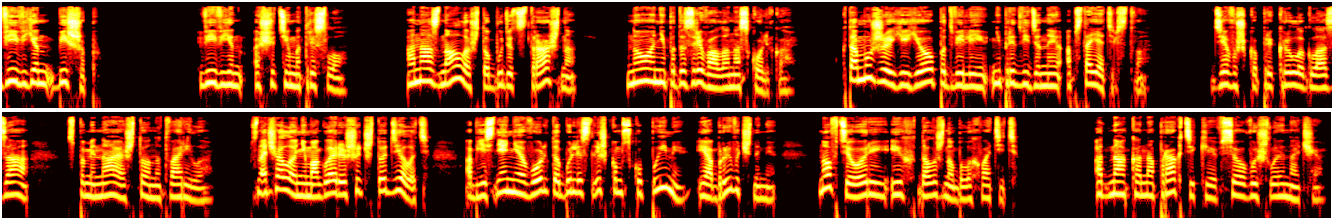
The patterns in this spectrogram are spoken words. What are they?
Вивьен Бишоп. Вивьен ощутимо трясло. Она знала, что будет страшно, но не подозревала, насколько. К тому же ее подвели непредвиденные обстоятельства. Девушка прикрыла глаза, вспоминая, что натворила. Сначала не могла решить, что делать. Объяснения Вольта были слишком скупыми и обрывочными, но в теории их должно было хватить. Однако на практике все вышло иначе.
